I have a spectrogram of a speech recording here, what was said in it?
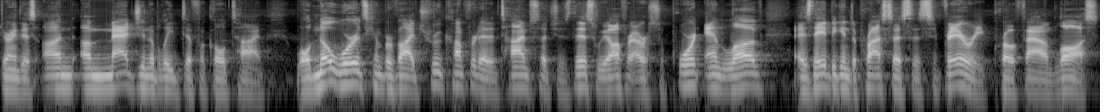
during this unimaginably difficult time. While no words can provide true comfort at a time such as this, we offer our support and love as they begin to process this very profound loss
